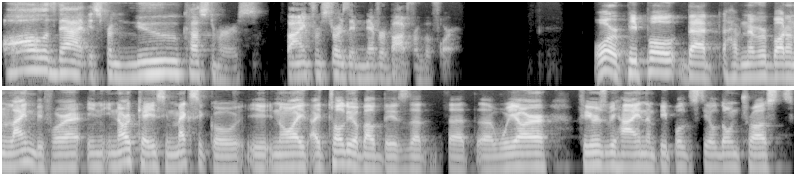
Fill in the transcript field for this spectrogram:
all of that is from new customers buying from stores they've never bought from before. Or people that have never bought online before. In, in our case in mexico you, know I, I told you about this that that uh, we are years behind and people still don't trust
